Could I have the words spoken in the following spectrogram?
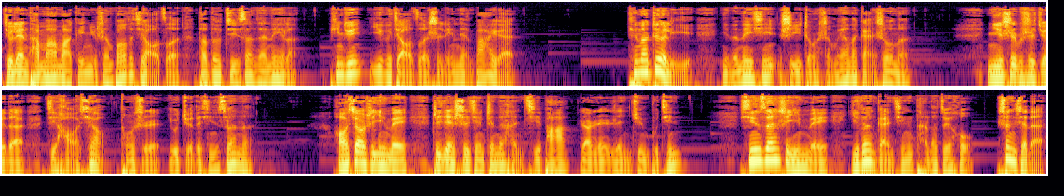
就连他妈妈给女生包的饺子，他都计算在内了。平均一个饺子是零点八元。听到这里，你的内心是一种什么样的感受呢？你是不是觉得既好笑，同时又觉得心酸呢？好笑是因为这件事情真的很奇葩，让人忍俊不禁；心酸是因为一段感情谈到最后，剩下的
